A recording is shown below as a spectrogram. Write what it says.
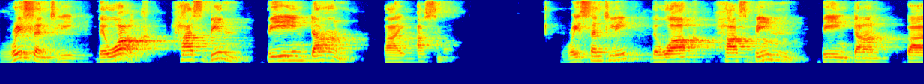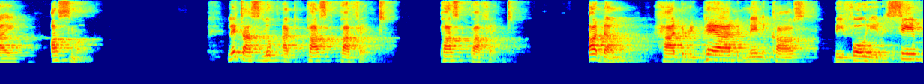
Recently, the work has been being done by Asma. Recently, the work has been being done by Asma. Let us look at past perfect. Past perfect. Adam had repaired many cars before he received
